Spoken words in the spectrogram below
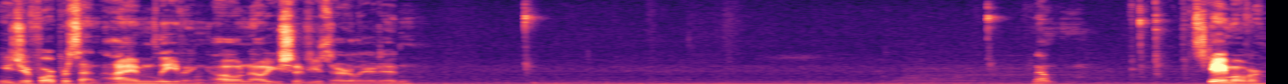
Use your 4%. I am leaving. Oh no, you should have used it earlier, dude. Nope. It's game over.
